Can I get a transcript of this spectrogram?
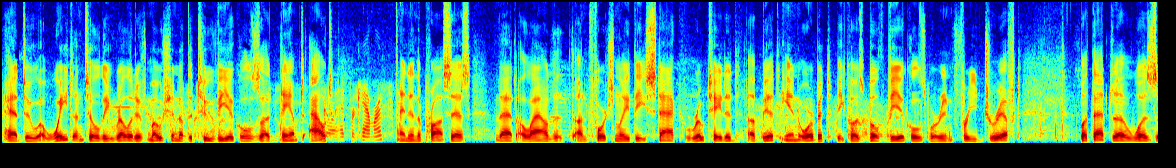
had to uh, wait until the relative motion of the two vehicles uh, damped out. And in the process, that allowed, unfortunately, the stack rotated a bit in orbit because both vehicles were in free drift. But that uh, was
